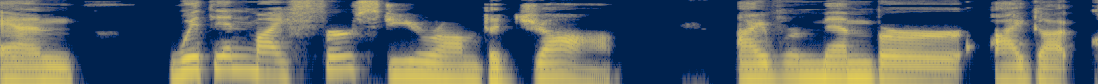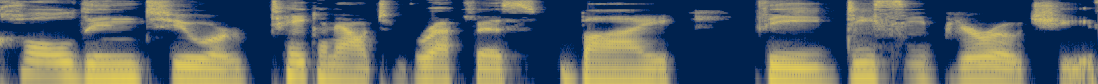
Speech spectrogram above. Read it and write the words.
And within my first year on the job, I remember I got called into or taken out to breakfast by the DC bureau chief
